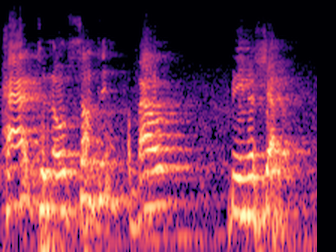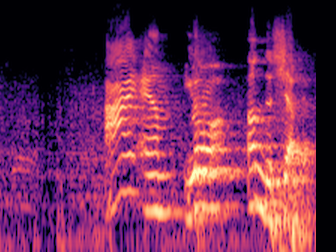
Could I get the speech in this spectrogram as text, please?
had to know something about being a shepherd. I am your under shepherd.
